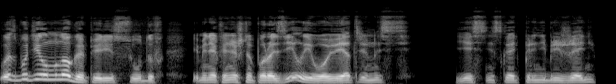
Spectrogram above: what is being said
возбудил много пересудов, и меня, конечно, поразила его ветренность, если не сказать пренебрежение.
